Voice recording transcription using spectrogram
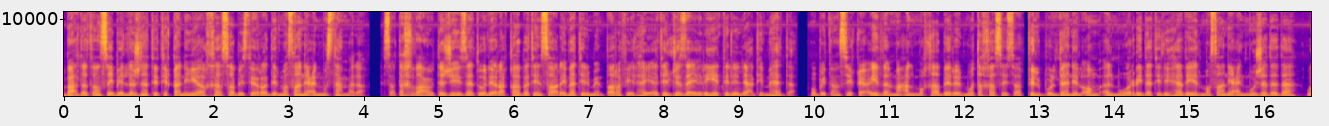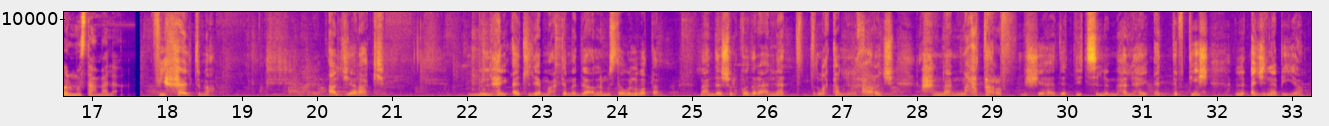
بعد تنصيب اللجنة التقنية الخاصة باستيراد المصانع المستعملة ستخضع التجهيزات لرقابة صارمة من طرف الهيئة الجزائرية للاعتماد وبتنسيق أيضا مع المخابر المتخصصة في البلدان الأم الموردة لهذه المصانع المجددة والمستعملة. في حالة ما الجراك اللي معتمدة على مستوى الوطن ما عندهاش القدرة أنها تتنقل للخارج. إحنا نعترف بالشهادات اللي تسلمها الهيئة التفتيش الأجنبية.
